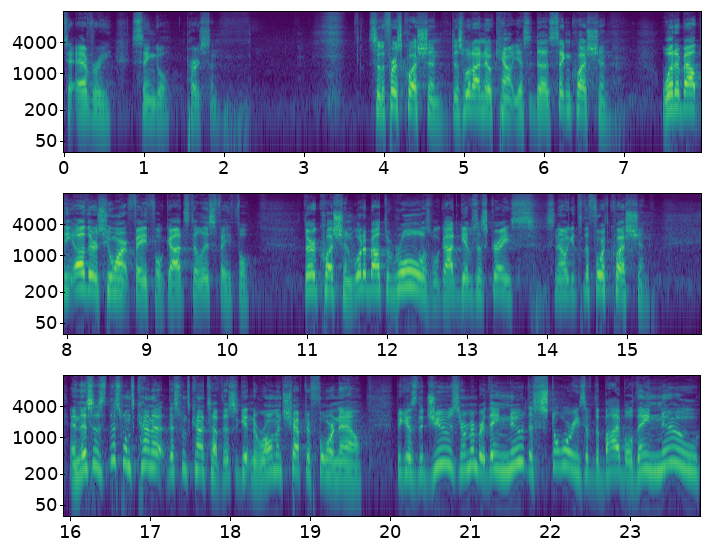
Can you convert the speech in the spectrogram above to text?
to every single person. So, the first question Does what I know count? Yes, it does. Second question What about the others who aren't faithful? God still is faithful. Third question What about the rules? Well, God gives us grace. So now we get to the fourth question. And this is this one's kind of this one's kind of tough. This is getting to Romans chapter 4 now. Because the Jews, remember, they knew the stories of the Bible. They knew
